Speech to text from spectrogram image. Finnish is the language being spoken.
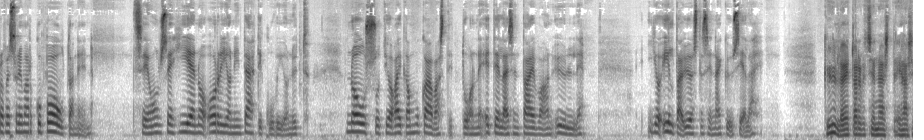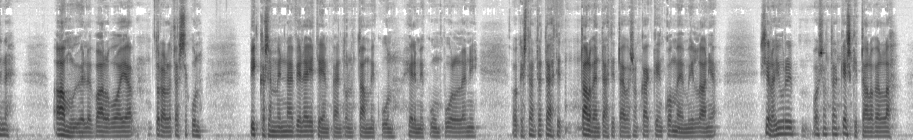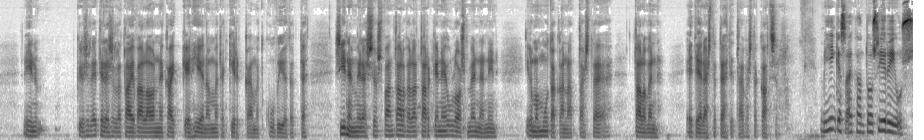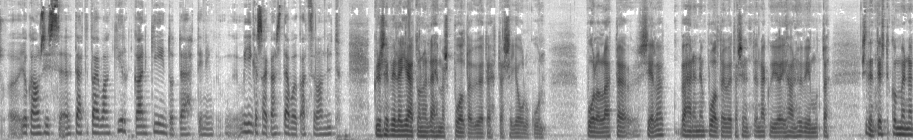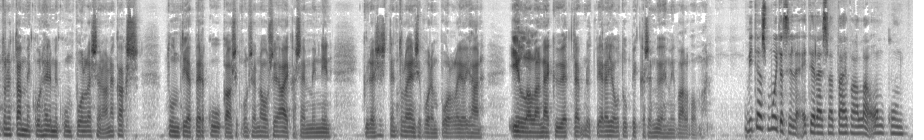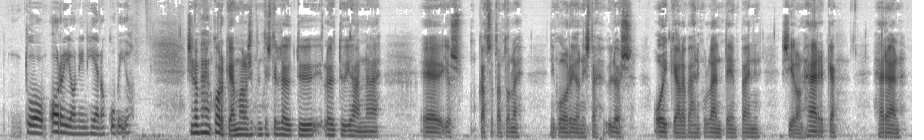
professori Markku Poutanen, se on se hieno Orionin tähtikuvio nyt noussut jo aika mukavasti tuonne eteläisen taivaan ylle. Jo iltayöstä se näkyy siellä. Kyllä, ei tarvitse näistä ihan sinne aamuyölle valvoa ja todella tässä kun pikkasen mennään vielä eteenpäin tuonne tammikuun, helmikuun puolelle, niin oikeastaan tämä tähti, talven tähtitaivas on kaikkein komeimmillaan ja siellä juuri voisi sanoa keskitalvella, niin kyllä siellä eteläisellä taivaalla on ne kaikkein hienommat ja kirkkaimmat kuviot, että siinä mielessä, jos vaan talvella tarkenee ulos mennä, niin ilman muuta kannattaa sitä talven eteläistä tähtitaivasta katsella. Mihinkäs aikaan tuo Sirius, joka on siis tähtitaivaan kirkkain kiintotähti, niin mihinkäs aikaan sitä voi katsella nyt? Kyllä se vielä jää tuonne lähemmäs puolta yötä tässä joulukuun puolella, että siellä vähän ennen puolta yötä se näkyy jo ihan hyvin, mutta sitten tietysti kun mennään tuonne tammikuun, helmikuun puolelle, se on aina kaksi tuntia per kuukausi, kun se nousee aikaisemmin, niin kyllä se sitten tulee ensi vuoden puolella jo ihan illalla näkyy, että nyt vielä joutuu pikkasen myöhemmin valvomaan. Mitäs muita sillä eteläisellä taivaalla on kuin tuo Orionin hieno kuvio? Siinä on vähän korkeammalla sitten tietysti löytyy, löytyy ihan nämä, eh, jos katsotaan tuonne niin kuin Orionista ylös oikealle vähän niin kuin länteenpäin, niin siellä on härkä, härän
